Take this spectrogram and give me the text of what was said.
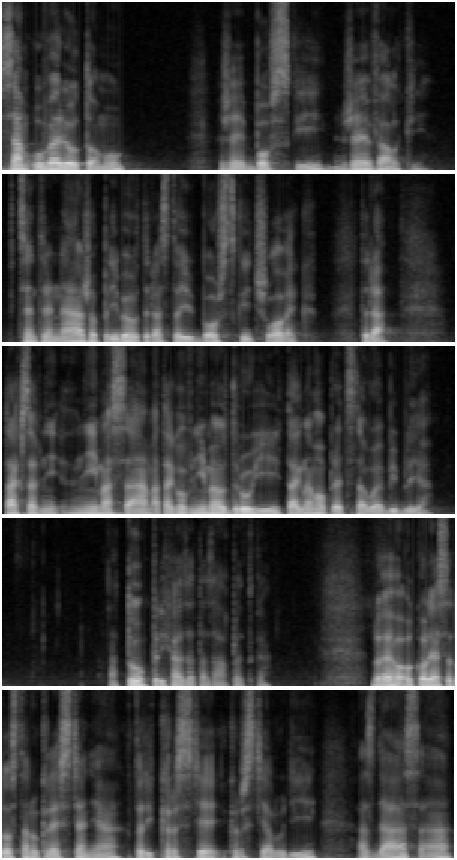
Sám uveril tomu, že je božský, že je veľký. V centre nášho príbehu teda stojí božský človek. Teda tak sa vníma sám a tak ho vnímajú druhý, tak nám ho predstavuje Biblia. A tu prichádza tá zápletka. Do jeho okolia sa dostanú kresťania, ktorí krstie, krstia ľudí a zdá sa,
